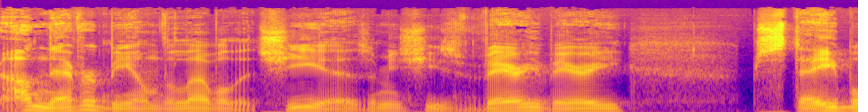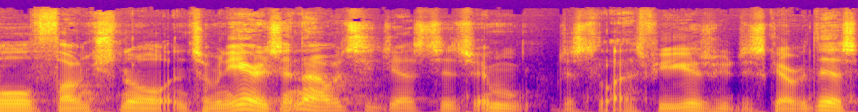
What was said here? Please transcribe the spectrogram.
I'll never be on the level that she is. I mean, she's very, very stable, functional in so many areas. And I would suggest it's just the last few years we've discovered this.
